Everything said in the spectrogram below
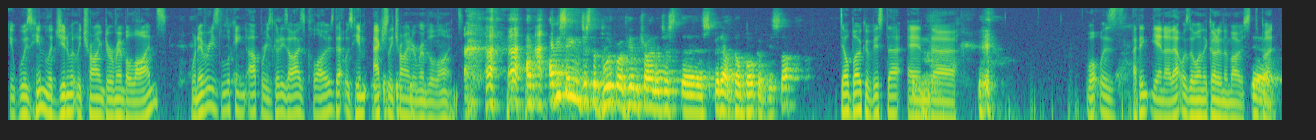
it was him legitimately trying to remember lines. Whenever he's looking up or he's got his eyes closed, that was him actually trying to remember the lines. have, have you seen just the blooper of him trying to just uh, spit out Del Boca Vista? Del Boca Vista and uh, what was I think yeah no that was the one that got him the most. Yeah. But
